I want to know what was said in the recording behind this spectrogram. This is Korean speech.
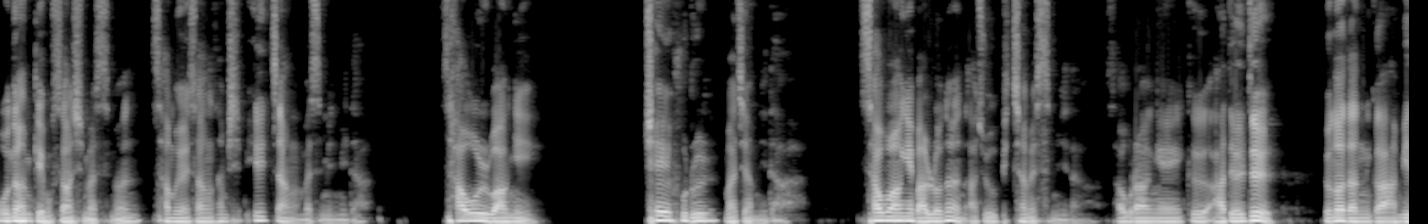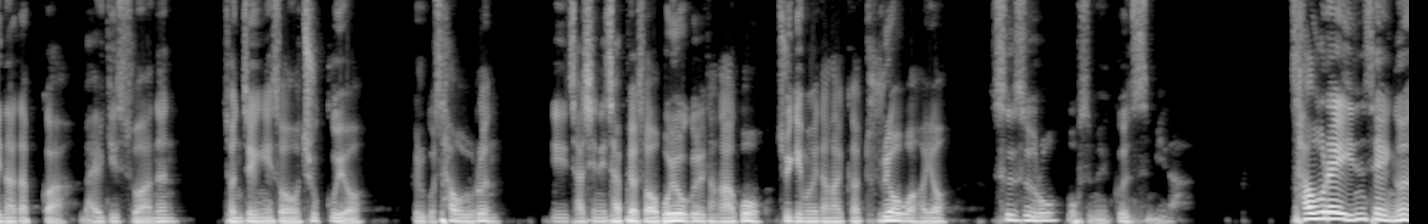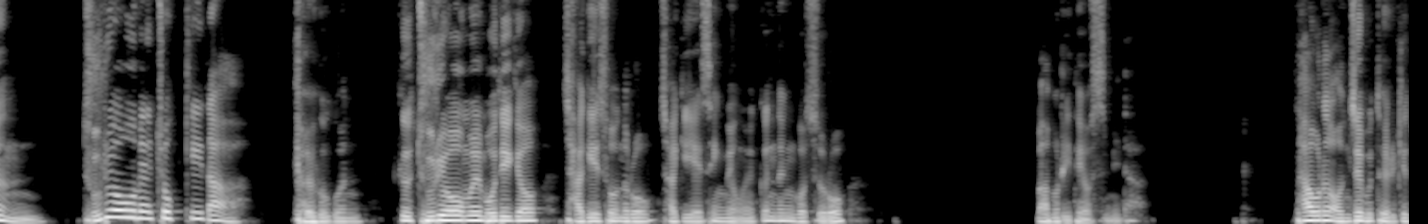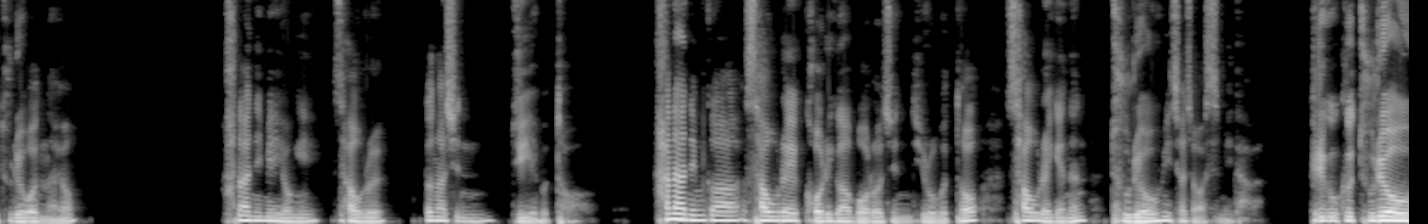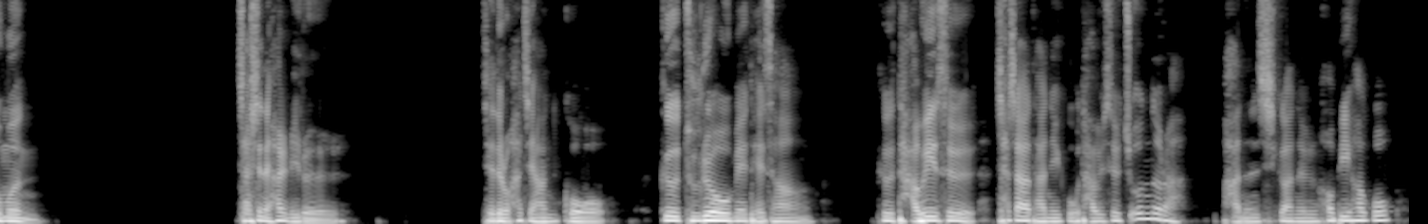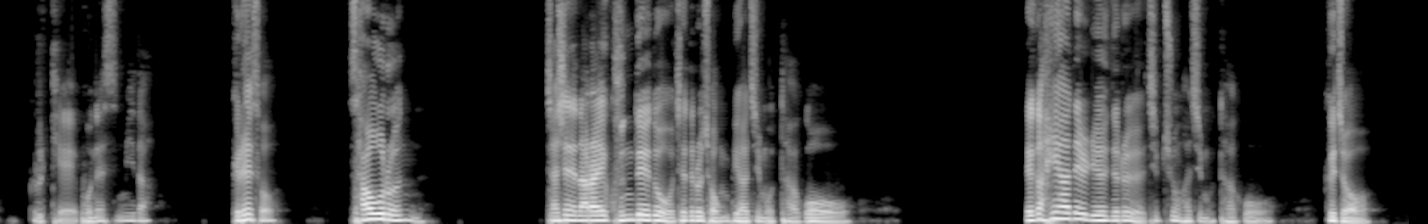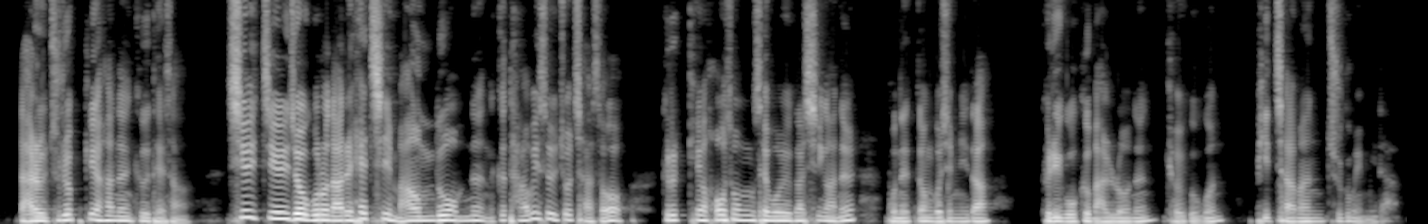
오늘 함께 묵상하신 말씀은 사무엘상 31장 말씀입니다. 사울 왕이 최후를 맞이합니다. 사울 왕의 말로는 아주 비참했습니다. 사울 왕의 그 아들들 요나단과 아미나답과 말기수아는 전쟁에서 죽고요. 그리고 사울은 이 자신이 잡혀서 모욕을 당하고 죽임을 당할까 두려워하여 스스로 목숨을 끊습니다. 사울의 인생은 두려움에 쫓기다. 결국은 그 두려움을 못 이겨 자기 손으로 자기의 생명을 끊는 것으로 마무리되었습니다. 사울은 언제부터 이렇게 두려웠나요? 하나님의 영이 사울을 떠나신 뒤에부터 하나님과 사울의 거리가 멀어진 뒤로부터 사울에게는 두려움이 찾아왔습니다. 그리고 그 두려움은 자신의 할 일을 제대로 하지 않고 그 두려움의 대상, 그 다윗을 찾아다니고 다윗을 쫓느라 많은 시간을 허비하고 그렇게 보냈습니다. 그래서 사울은 자신의 나라의 군대도 제대로 정비하지 못하고 내가 해야 될 일들을 집중하지 못하고 그저 나를 두렵게 하는 그 대상, 실질적으로 나를 해칠 마음도 없는 그 다윗을 쫓아서 그렇게 허송세월과 시간을 보냈던 것입니다. 그리고 그 말로는 결국은 비참한 죽음입니다.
